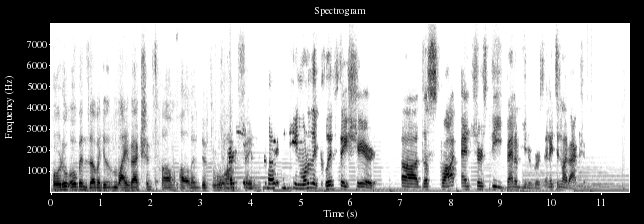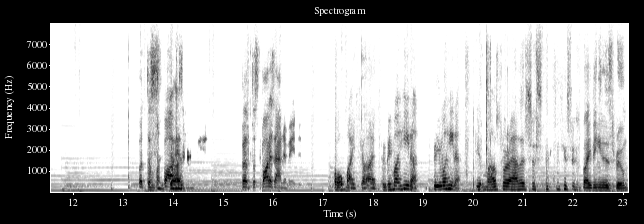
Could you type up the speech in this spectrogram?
portal opens up and just live action Tom Holland just walks in. In one of the clips they shared, uh, the spot enters the Venom universe, and it's in live action. But the Oh spot is animated. But the spot is animated. Oh my god, ¿Te imagina? ¿Te imagina? If Miles Morales just is just fighting in his room,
